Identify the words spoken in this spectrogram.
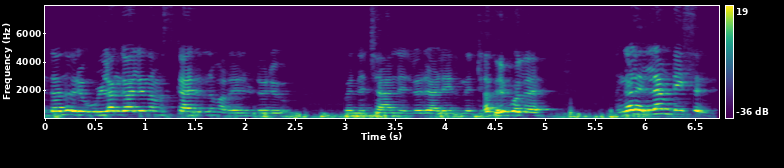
എന്താന്ന് ഒരു ഉള്ളംകാല നമസ്കാരം എന്ന് പറയുന്നുണ്ട് ഒരു പിന്നെ ചാനലിൽ ഒരാൾ ഇരുന്നിട്ട് അതേപോലെ നിങ്ങളെല്ലാം ഡീസന്റ്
